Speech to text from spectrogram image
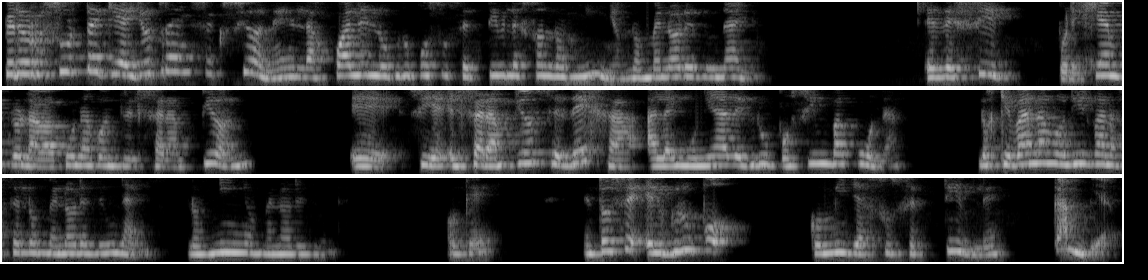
Pero resulta que hay otras infecciones en las cuales los grupos susceptibles son los niños, los menores de un año. Es decir, por ejemplo, la vacuna contra el sarampión, eh, si el sarampión se deja a la inmunidad de grupo sin vacuna, los que van a morir van a ser los menores de un año, los niños menores de un año. ¿Ok? Entonces, el grupo, comillas, susceptible, cambia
